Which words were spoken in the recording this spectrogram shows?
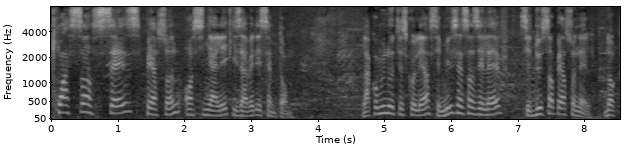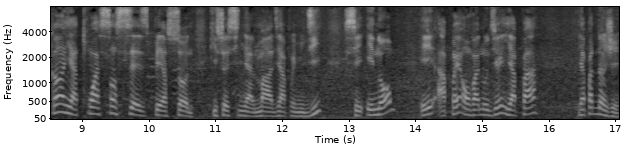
316 personnes ont signalé qu'ils avaient des symptômes. La communauté scolaire, c'est 1500 élèves, c'est 200 personnels. Donc quand il y a 316 personnes qui se signalent mardi après-midi, c'est énorme. Et après, on va nous dire qu'il n'y a pas il n'y a pas de danger.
